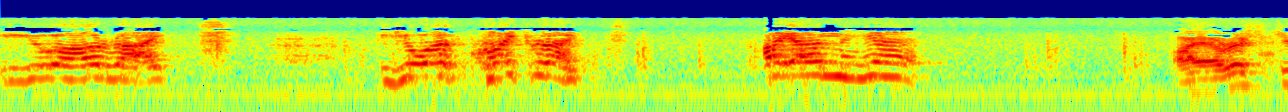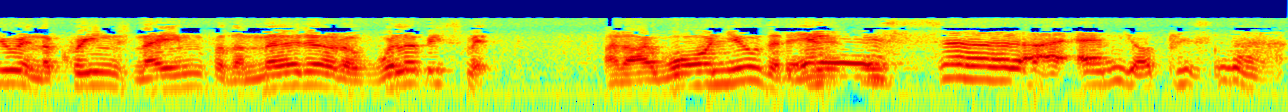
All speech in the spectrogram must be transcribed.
You are right. You are quite right. I am here. I arrest you in the Queen's name for the murder of Willoughby Smith. And I warn you that any... Yes, sir, I am your prisoner.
